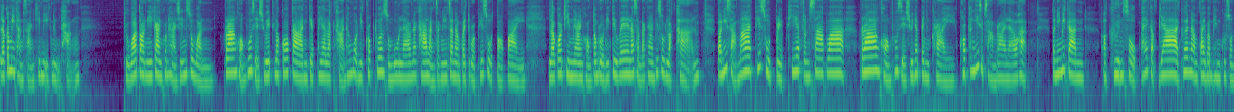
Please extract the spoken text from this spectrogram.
แล้วก็มีถังสารเคมีอีกหนึ่งถัง ถือว่าตอนนี้การค้นหาชิ้นส่วน ร่างของผู้เสียชีวิต แล้วก็การเก็บพยานหลักฐานทั้งหมดนี้ครบถ้วนสมบูรณ์แล้วนะคะ หลังจากนี้จะนำไปตรวจพิสูจน์ต่อไป แล้วก็ทีมงานของตำรวจนิติเวชและสำนักงานพิสูจน์หลักฐาน ตอนนี้สามารถพิสูจน์เปรียบเทียบจนทราบว่า ร่างของผู้เสียชีวิตเป็นใคร ครบทั้ง 23 รายแล้วค่ะ ตอนนี้มีการคืนศพให้กับญาติ เพื่อนำไปบำเพ็ญกุศล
